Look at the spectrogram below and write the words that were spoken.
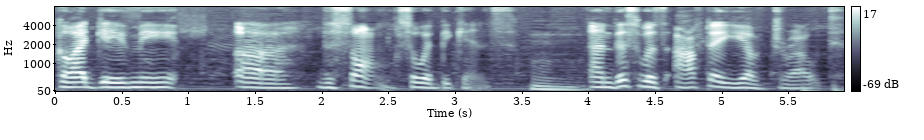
God gave me uh, the song, So It Begins. And this was after a year of drought.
